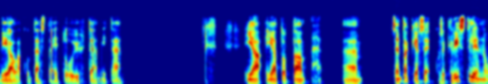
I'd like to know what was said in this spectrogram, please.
vialla, kun tästä ei tule yhtään mitään. Ja, ja tota, sen takia se, kun se kristillinen,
